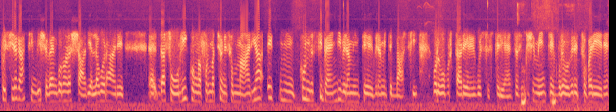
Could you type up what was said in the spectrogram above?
questi ragazzi invece vengono lasciati a lavorare eh, da soli con una formazione sommaria e con stipendi veramente, veramente bassi. Volevo portare questa esperienza, semplicemente volevo avere il suo parere.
